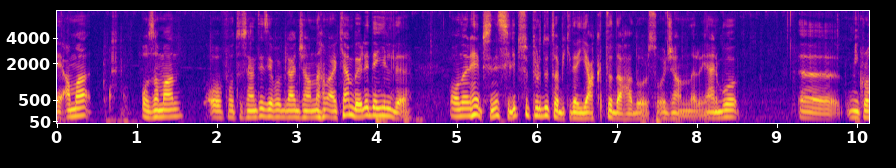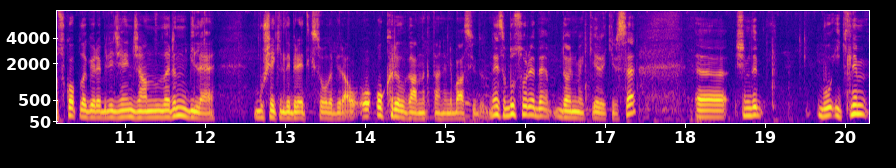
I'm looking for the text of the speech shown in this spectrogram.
E, ama o zaman o fotosentez yapabilen canlılar varken böyle değildi. Onların hepsini silip süpürdü tabii ki de yaktı daha doğrusu o canlıları. Yani bu e, mikroskopla görebileceğin canlıların bile bu şekilde bir etkisi olabilir. O, o kırılganlıktan hani bahsediyorum. Neyse bu soruya da dönmek gerekirse. e, şimdi bu iklim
